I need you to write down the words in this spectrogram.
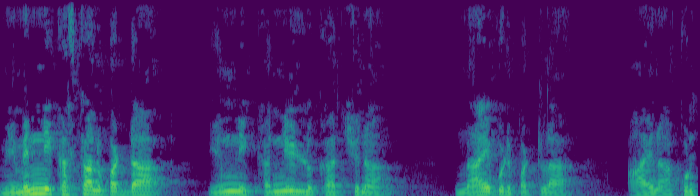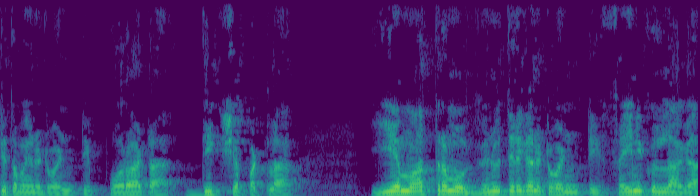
మేమెన్ని కష్టాలు పడ్డా ఎన్ని కన్నీళ్ళు కార్చిన నాయకుడి పట్ల ఆయన అకుంఠితమైనటువంటి పోరాట దీక్ష పట్ల ఏమాత్రము వెనుతిరగనటువంటి సైనికుల్లాగా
